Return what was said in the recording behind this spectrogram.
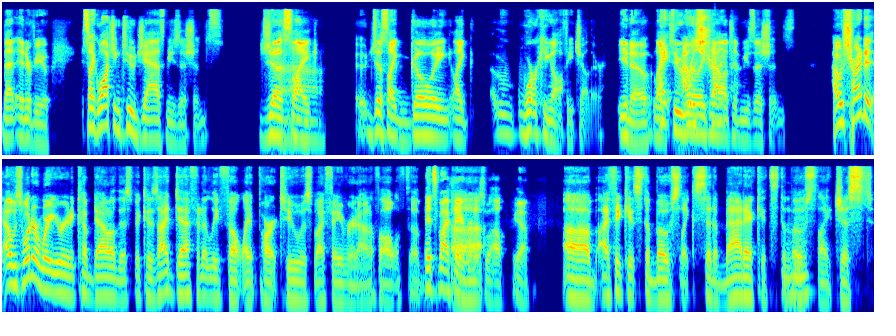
that interview it's like watching two jazz musicians just like Ah. just like going like working off each other you know like two I really talented musicians I was trying to. I was wondering where you were going to come down on this because I definitely felt like part two was my favorite out of all of them. it's my favorite Uh, as well yeah Um, I think it's the most like cinematic. It's the Mhm. most like just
